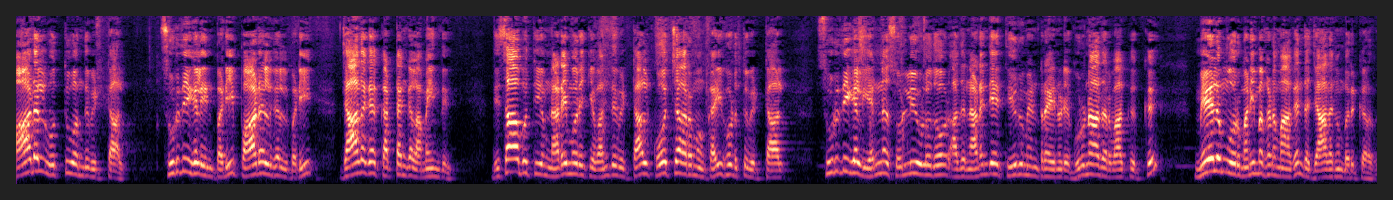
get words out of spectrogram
பாடல் ஒத்து வந்து விட்டால் சுருதிகளின்படி பாடல்கள் படி ஜாதக கட்டங்கள் அமைந்து திசாபுத்தியும் நடைமுறைக்கு வந்துவிட்டால் கோச்சாரமும் கை கொடுத்து விட்டால் சுருதிகள் என்ன சொல்லியுள்ளதோ அது நடந்தே தீரும் என்ற என்னுடைய குருநாதர் வாக்குக்கு மேலும் ஒரு மணிமகனமாக இந்த ஜாதகம் இருக்கிறது.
